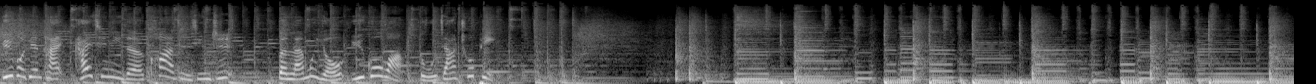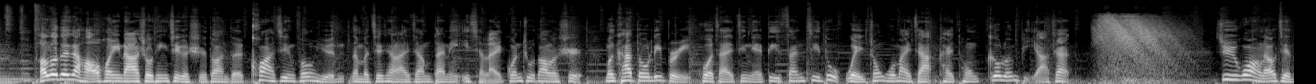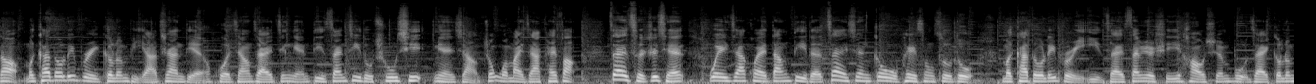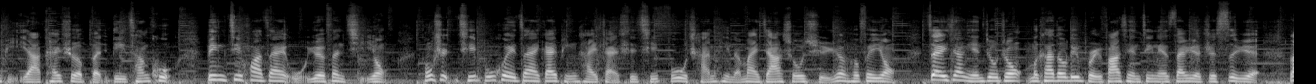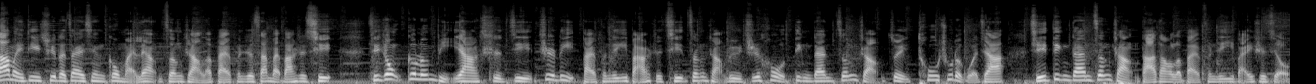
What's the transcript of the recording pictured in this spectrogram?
雨果电台开启你的跨境新知。本栏目由雨果网独家出品。Hello，大家好，欢迎大家收听这个时段的跨境风云。那么接下来将带您一起来关注到的是，Mercado Libre 或在今年第三季度为中国卖家开通哥伦比亚站。据过往了解到 m e c a d o Libre 哥伦比亚站点或将在今年第三季度初期面向中国卖家开放。在此之前，为加快当地的在线购物配送速度 m e c a d o Libre 已在三月十一号宣布在哥伦比亚开设本地仓库，并计划在五月份启用。同时，其不会在该平台展示其服务产品的卖家收取任何费用。在一项研究中，Macado Libre 发现，今年三月至四月，拉美地区的在线购买量增长了百分之三百八十七，其中哥伦比亚是继智利百分之一百二十七增长率之后，订单增长最突出的国家，其订单增长达到了百分之一百一十九。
